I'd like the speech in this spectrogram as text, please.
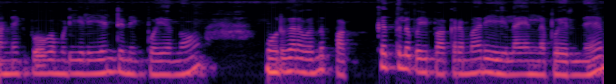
அன்னைக்கு போக முடியலையேன்ட்டு இன்றைக்கி போயிருந்தோம். முருகனை வந்து பக்கத்தில் போய் பார்க்குற மாதிரி லைனில் போயிருந்தேன்.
